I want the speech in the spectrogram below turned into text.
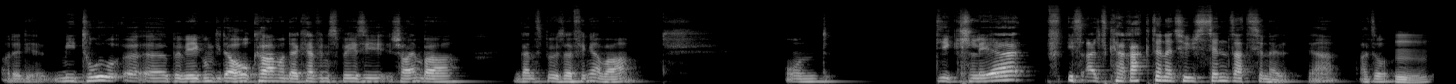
oder die MeToo-Bewegung, die da hochkam und der Kevin Spacey scheinbar ein ganz böser Finger war. Und die Claire ist als Charakter natürlich sensationell, ja. Also, mhm.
